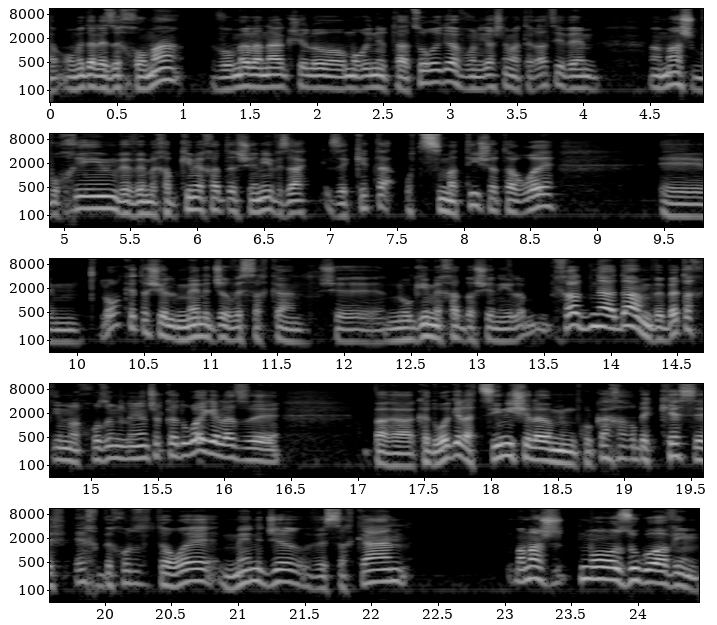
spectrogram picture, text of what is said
עומד על איזה חומה, ואומר לנהג שלו, מוריניו, תעצור רגע, והוא ניגש למטרצי, והם ממש בוכים ומחבקים אחד את השני, וזה זה קטע עוצמתי שאתה רואה. אה, לא רק קטע של מנג'ר ושחקן שנוגעים אחד בשני, אלא בכלל בני אדם, ובטח אם אנחנו חוזרים לעניין של כדורגל, אז בכדורגל הציני של היום, עם כל כך הרבה כסף, איך בכל זאת אתה רואה מנג'ר ושחקן ממש כמו זוג אוהבים.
